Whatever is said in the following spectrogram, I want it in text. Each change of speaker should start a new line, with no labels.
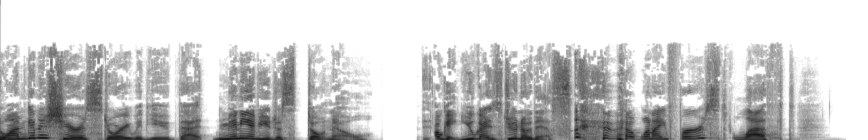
So I'm going to share a story with you that many of you just don't know. Okay, you guys do know this that when I first left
